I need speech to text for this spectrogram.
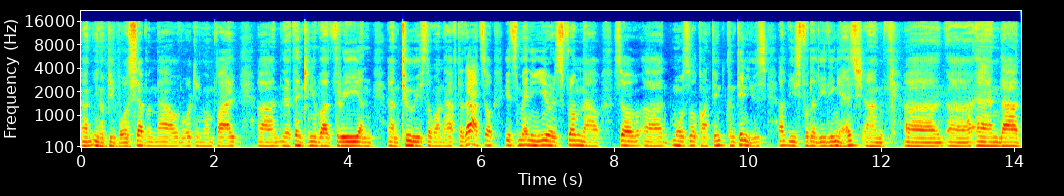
And you know, people are seven now working on five. Uh, they're thinking about three, and, and two is the one after that. So it's many years from now. So uh, Moore's law conti- continues, at least for the leading edge. Um, uh, uh and uh,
